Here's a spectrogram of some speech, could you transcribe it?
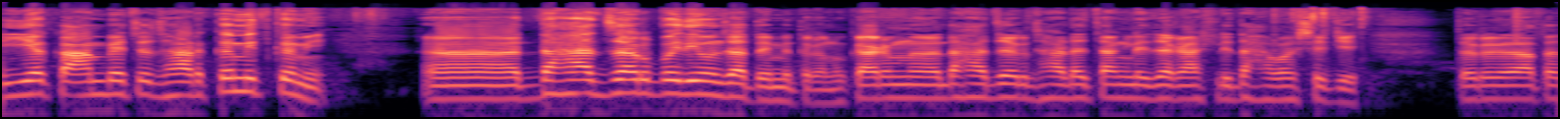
एक आंब्याचं झाड कमीत कमी दहा हजार रुपये देऊन जाते मित्रांनो. कारण दहा हजार झाडं चांगले जर असले दहा वर्षाचे तर आता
